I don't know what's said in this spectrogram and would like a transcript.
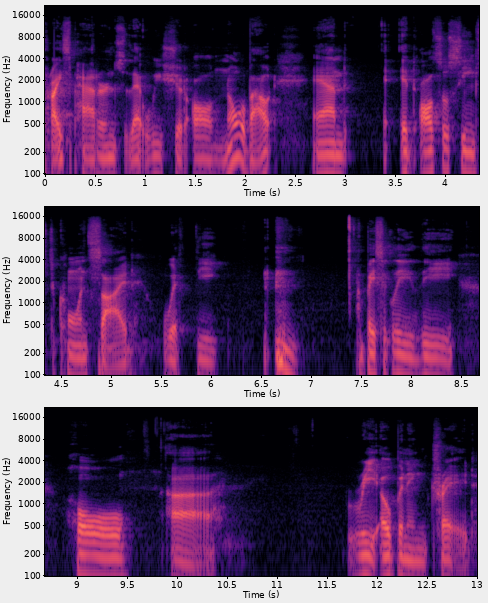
price patterns that we should all know about. And it also seems to coincide with the basically the whole uh, reopening trade.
